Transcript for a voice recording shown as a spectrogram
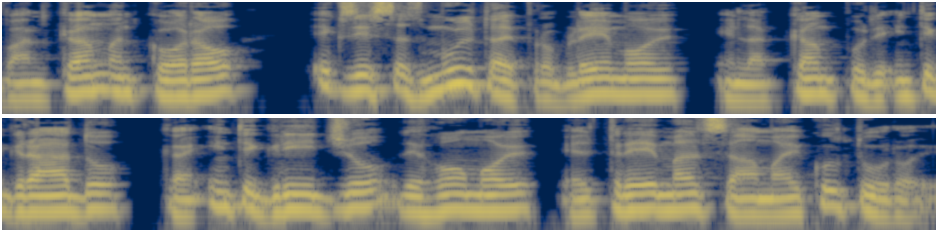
Quancam ancorau existas multae problemoi en la campo de integrado cae integrigio de homoi el tre malsamai culturoi.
